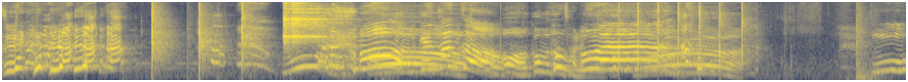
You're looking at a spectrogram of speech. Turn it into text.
줄, 줄. 오, 어, 어, 괜찮죠? 어, 아까보다 잘했어. 우와. 음.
